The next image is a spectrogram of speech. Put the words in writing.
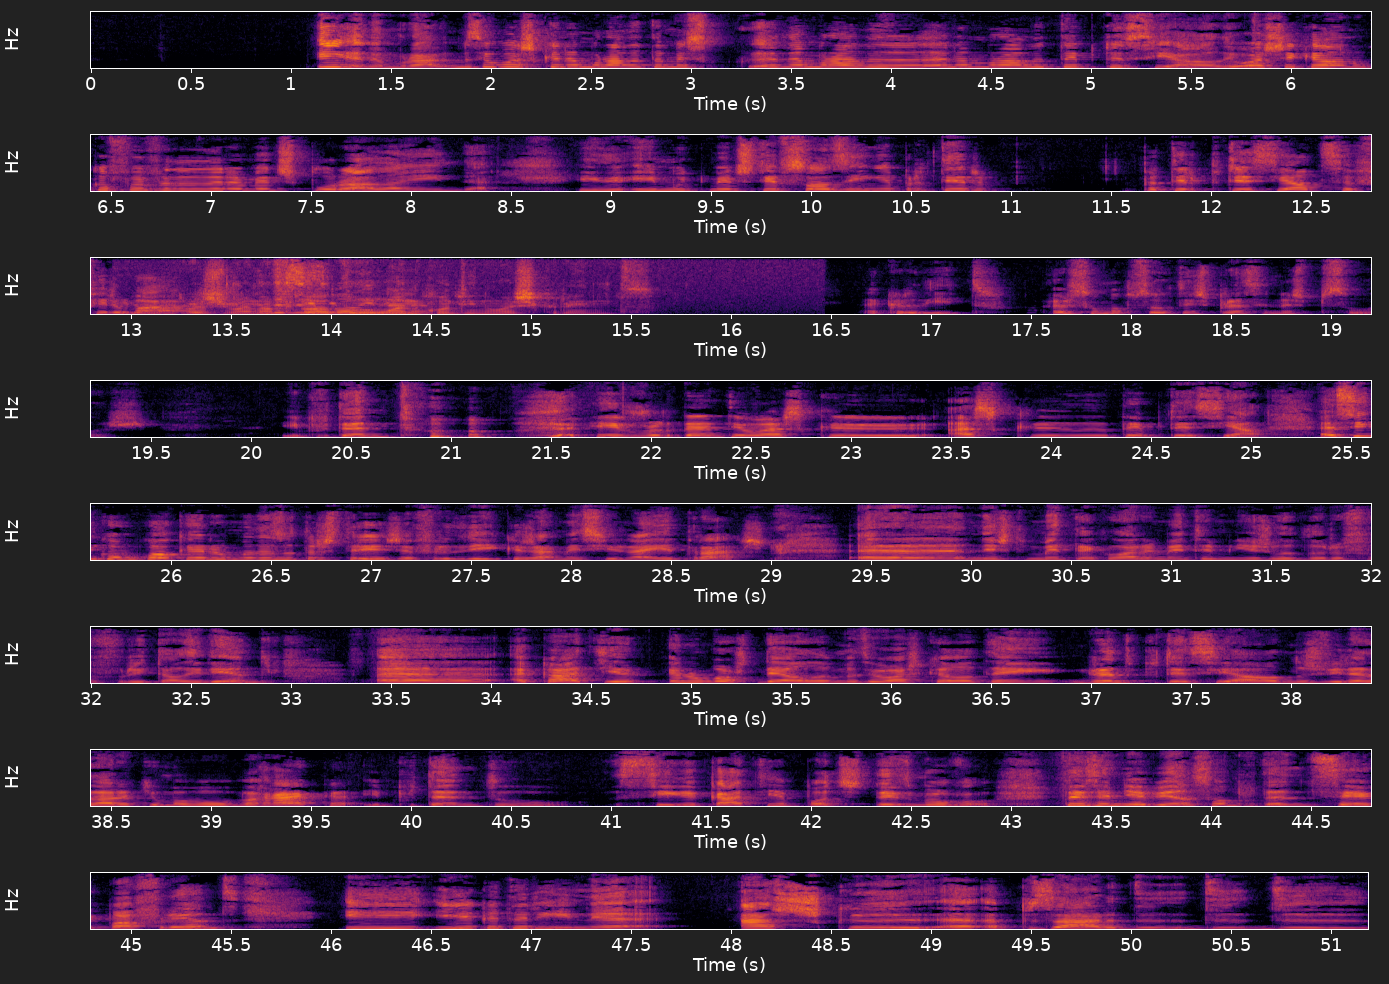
E a namorada, mas eu acho que a namorada também a namorada, a namorada tem potencial. Eu acho que ela nunca foi verdadeiramente explorada ainda. E, e muito menos esteve sozinha para ter para ter potencial de se afirmar. Oh, Joana, ao final de um ano continuas crente. Acredito. Eu sou uma pessoa que tem esperança nas pessoas. E portanto, e portanto eu acho que acho que tem potencial. Assim como qualquer uma das outras três. A Frederica já mencionei atrás. Uh, neste momento é claramente a minha jogadora favorita ali dentro. Uh, a Kátia, eu não gosto dela, mas eu acho que ela tem grande potencial de nos vir a dar aqui uma boa barraca e portanto siga Kátia, podes, tens, o meu, tens a minha bênção, portanto segue para a frente. E, e a Catarina acho que, apesar de, de,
